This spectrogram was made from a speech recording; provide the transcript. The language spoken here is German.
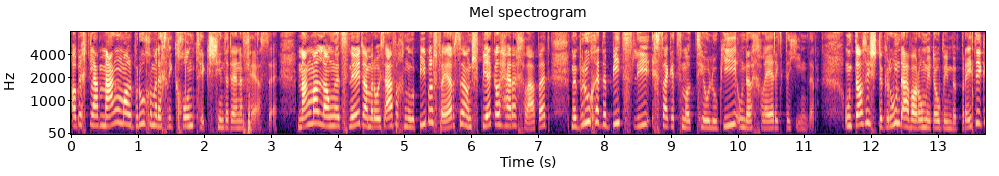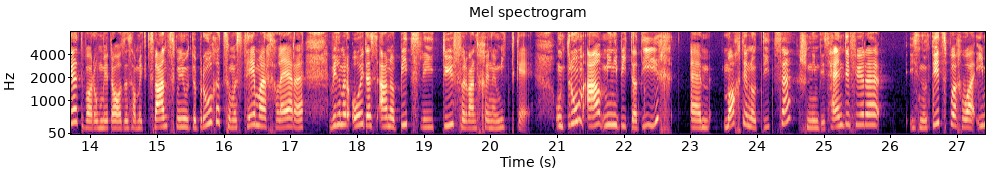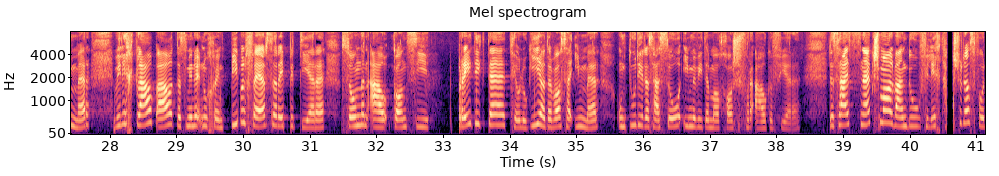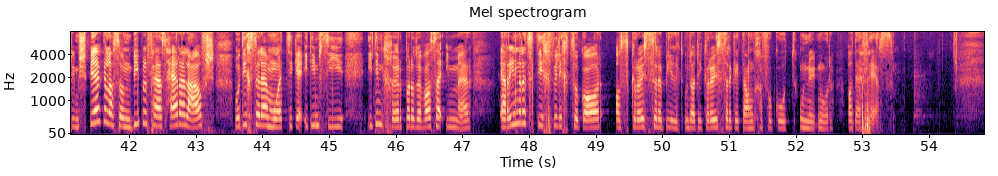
Aber ich glaube, manchmal brauchen wir ein bisschen Kontext hinter diesen Versen. Manchmal lange es nicht, wenn wir uns einfach nur Bibelverse und Spiegel herkleben. Wir brauchen ein bisschen, ich sage jetzt mal, Theologie und Erklärung dahinter. Und das ist der Grund auch, warum wir hier immer predigen, warum wir da das 20 Minuten brauchen, um ein Thema zu erklären, weil wir euch das auch noch ein bisschen tiefer mitgeben können. Und darum auch meine Bitte an dich, ähm, mach dir Notizen, nimm dein Handy für ins Notizbuch, wo auch immer. Weil ich glaube auch, dass wir nicht nur Bibelverse repetieren können, sondern auch ganze Predigten, Theologie oder was auch immer und du dir das auch so immer wieder mal kannst vor Augen führen. Das heißt, das nächste Mal, wenn du vielleicht hast du das vor dem Spiegel an so einen Bibelvers herlaufst, wo dich soll ermutigen in deinem Sein, in deinem Körper oder was auch immer, erinnert es dich vielleicht sogar an das größere Bild und an die größeren Gedanken von Gott und nicht nur an den Vers.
